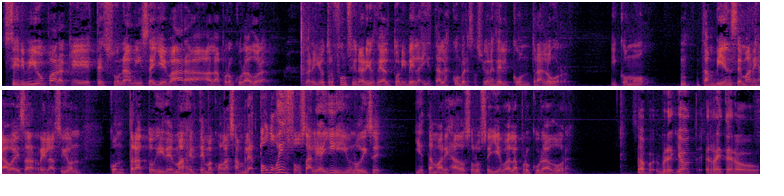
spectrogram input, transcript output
sirvió para que este tsunami se llevara a la procuradora. Pero hay otros funcionarios de alto nivel, ahí están las conversaciones del contralor y cómo también se manejaba esa relación, contratos y demás, el tema con la asamblea, todo eso sale allí y uno dice, ¿y esta marejada solo se lleva a la procuradora? yo reitero,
